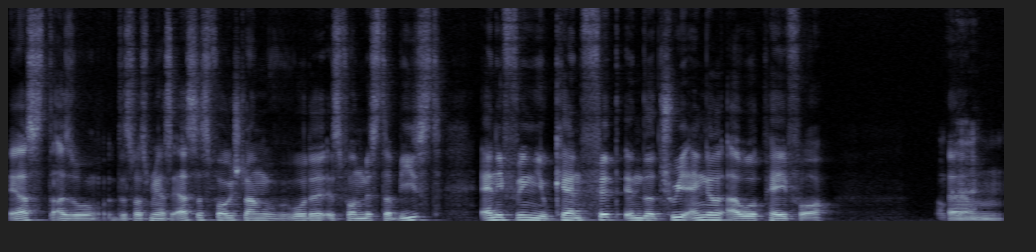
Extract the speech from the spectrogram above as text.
erst, also das, was mir als erstes vorgeschlagen wurde, ist von Mr. Beast. Anything you can fit in the triangle, I will pay for. Okay. Ähm,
